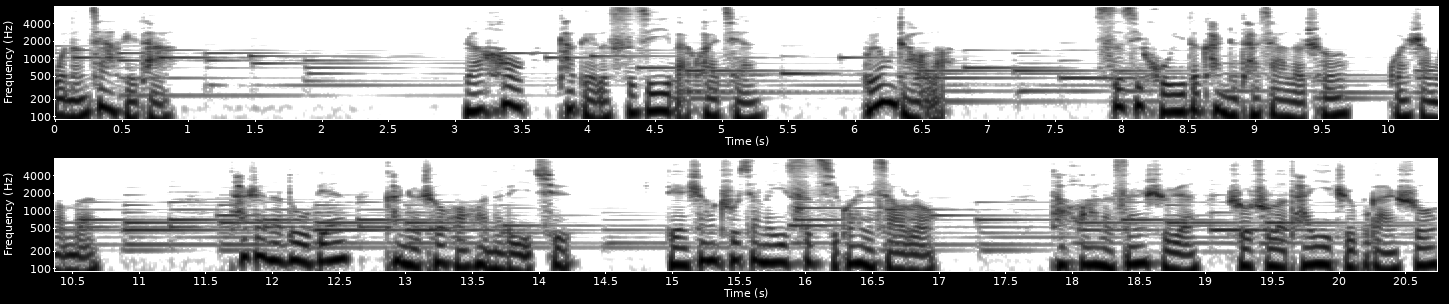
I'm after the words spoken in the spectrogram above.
我能嫁给他。”然后他给了司机一百块钱，不用找了。司机狐疑的看着他下了车，关上了门。他站在路边，看着车缓缓的离去。脸上出现了一丝奇怪的笑容，他花了三十元说出了他一直不敢说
